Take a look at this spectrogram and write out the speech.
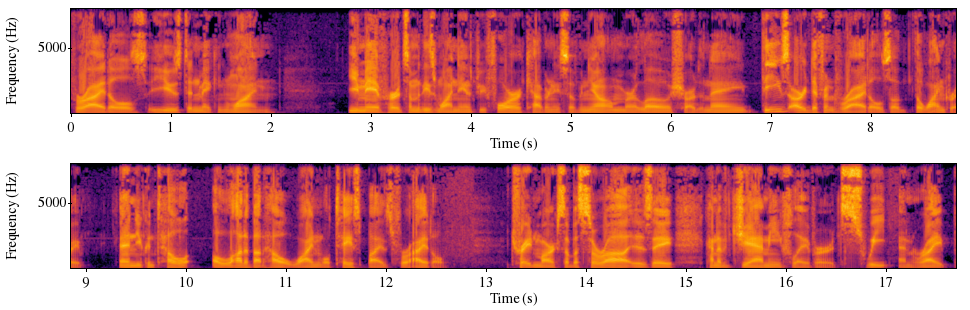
varietals used in making wine. You may have heard some of these wine names before Cabernet Sauvignon, Merlot, Chardonnay. These are different varietals of the wine grape, and you can tell a lot about how wine will taste by its varietal. Trademarks of a Syrah is a kind of jammy flavor. It's sweet and ripe.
